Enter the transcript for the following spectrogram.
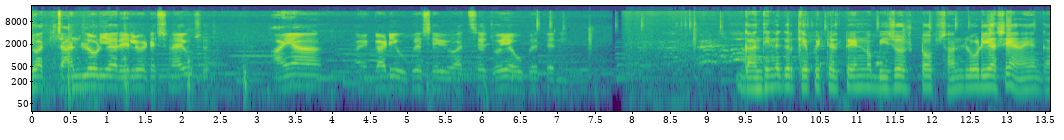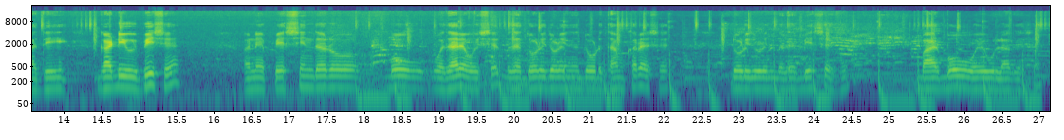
જો આ ચાંદલોડિયા રેલવે સ્ટેશન આવ્યું છે, અહીંયા અહીં ગાડી ઊભે છે એવી વાત છે, જોઈએ ઊભે કે નહીં. ગાંધીનગર કેપિટલ ટ્રેનનો બીજો સ્ટોપ ચાંદલોડિયા છે, અહીંયા ગાંધી, ગાડી ઊભી છે અને પેસેન્જરો બહુ વધારે હોય છે, બધા દોડી દોડીને દોડધામ કરે છે, દોડી દોડીને બધા બેસે છે, બહાર બહુ એવું લાગે છે.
